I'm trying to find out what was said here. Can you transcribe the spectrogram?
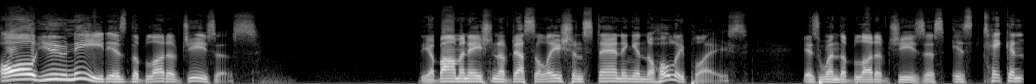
All you need is the blood of Jesus. The abomination of desolation standing in the holy place is when the blood of Jesus is taken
